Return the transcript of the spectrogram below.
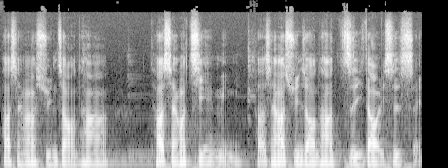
他想要寻找他，他想要解谜，他想要寻找他自己到底是谁？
